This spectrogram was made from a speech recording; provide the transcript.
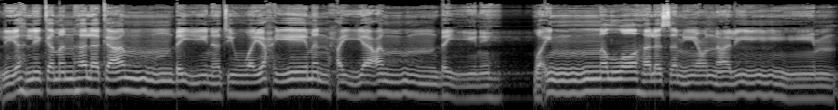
ليهلك من هلك عن بينة ويحيي من حي عن بينه. وإن الله لسميع عليم.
